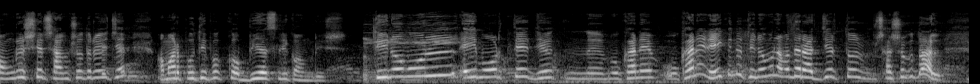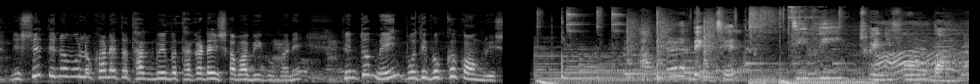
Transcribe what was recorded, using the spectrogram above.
কংগ্রেসের সাংসদ রয়েছেন, আমার প্রতিপক্ষ অবভিয়াসলি কংগ্রেস। তৃণমূল এই মুহূর্তে যে ওখানে ওখানে নেই, কিন্তু তৃণমূল আমাদের রাজ্যের তো শাসক দল। নিশ্চয়ই তৃণমূল ওখানে তো থাকবে বা থাকাটাই স্বাভাবিক ওখানে। কিন্তু মেইন প্রতিপক্ষ কংগ্রেস। আপনারা দেখছেন TV twenty four Bangla.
